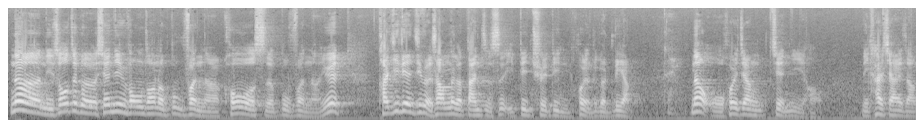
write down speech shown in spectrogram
那你说这个先进封装的部分呢，CoWoS 的部分呢，因为台积电基本上那个单子是一定确定会有那个量。对。那我会这样建议哈，你看下一张，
